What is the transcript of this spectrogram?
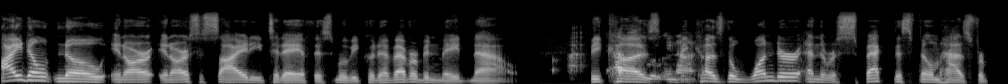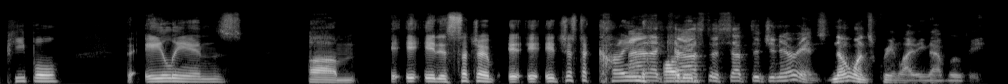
I don't know in our in our society today if this movie could have ever been made now. Because because the wonder and the respect this film has for people, the aliens, um it, it- is such a it, it- it's just a kind And a cast of septuagenarians. No one's greenlighting that movie.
